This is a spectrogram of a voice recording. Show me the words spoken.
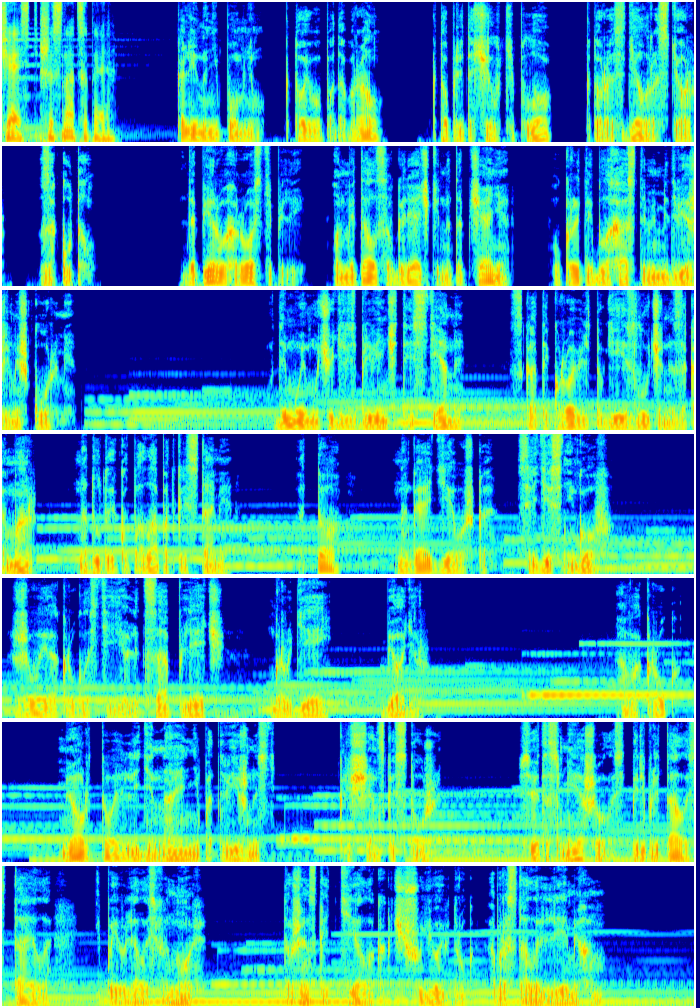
Часть шестнадцатая. Калина не помнил, кто его подобрал, кто притащил тепло, кто раздел, растер, закутал. До первых ростепелей он метался в горячке на топчане, укрытый блохастыми медвежьими шкурами. В дыму ему чудились бревенчатые стены, скаты кровель, тугие излучины за комар, надутые купола под крестами, а то ногая девушка среди снегов. Живые округлости ее лица, плеч, грудей, бедер. А вокруг мертвая ледяная неподвижность крещенской стужи. Все это смешивалось, переплеталось, таяло и появлялось вновь. То женское тело, как чешуей, вдруг обрастало лемехом,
